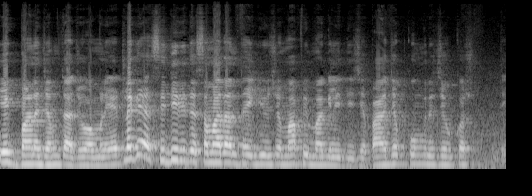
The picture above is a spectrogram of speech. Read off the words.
એક ભાણે જમતા જોવા મળ્યા. એટલે કે સીધી રીતે સમાધાન થઈ ગયું છે, માફી માંગી લીધી છે. ભાજપ, કોંગ્રેસ જેવું કશું નથી.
